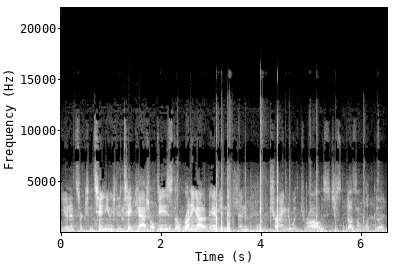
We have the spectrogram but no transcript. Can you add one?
units are continuing to take casualties. They're running out of ammunition, trying to withdraw. This just doesn't look good.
